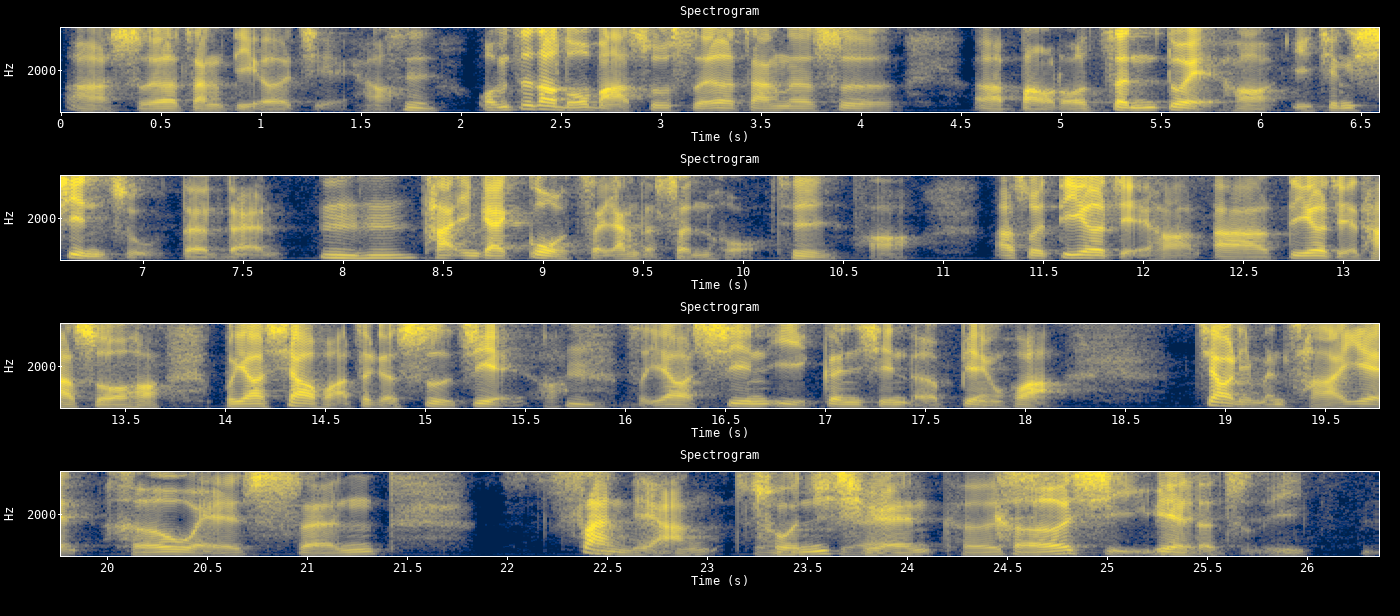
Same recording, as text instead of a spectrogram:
啊十二章第二节哈，是我们知道罗马书十二章呢是。啊，保罗针对哈已经信主的人，嗯哼，他应该过怎样的生活？是啊啊，所以第二节哈啊，第二节他说哈，不要效法这个世界啊，嗯、只要心意更新而变化，叫你们查验何为神善良、纯全、可喜悦的旨意。嗯、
